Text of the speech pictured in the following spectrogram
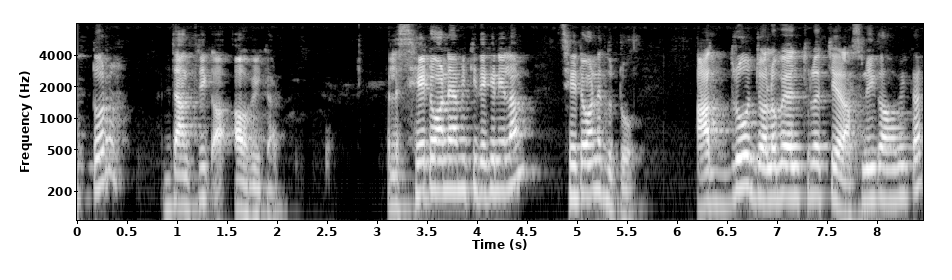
উত্তর যান্ত্রিক আবহবিকার তাহলে সেট ওয়ানে আমি কি দেখে নিলাম? সেট ওয়ানে দুটো। আর্দ্র জলবায়ু অঞ্চল হচ্ছে রাসায়নিক আবহবিকার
